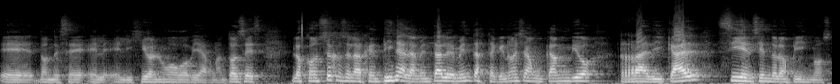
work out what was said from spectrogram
eh, donde se eligió el nuevo gobierno. Entonces, los consejos en la Argentina, lamentablemente, hasta que no haya un cambio radical, siguen siendo los mismos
